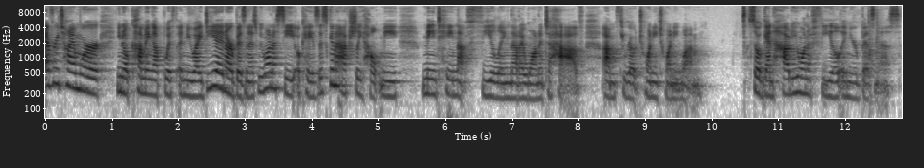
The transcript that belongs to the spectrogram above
every time we're, you know, coming up with a new idea in our business. We want to see, okay, is this going to actually help me maintain that feeling that I wanted to have um, throughout 2021? So, again, how do you want to feel in your business?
